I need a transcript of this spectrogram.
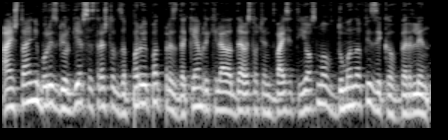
Айнштайн и Борис Георгиев се срещат за първи път през декември 1928 в Дума на физика в Берлин.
